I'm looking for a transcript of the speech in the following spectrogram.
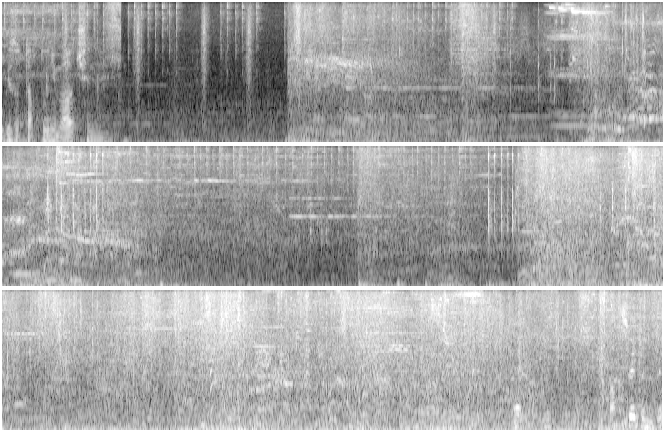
여기서 딱 눈이 마주치네. 어? 막세드인데?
